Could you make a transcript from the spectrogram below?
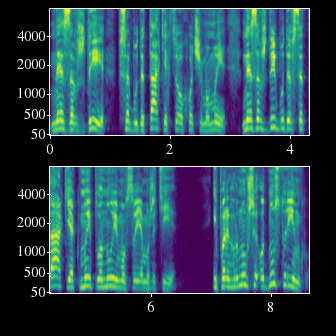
не завжди все буде так, як цього хочемо ми. Не завжди буде все так, як ми плануємо в своєму житті. І перегорнувши одну сторінку,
